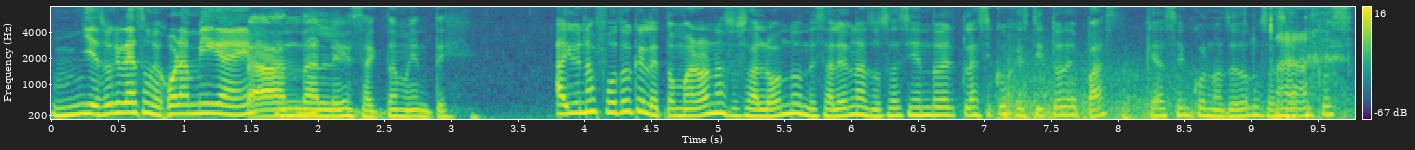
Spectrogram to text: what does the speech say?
Y eso que era su mejor amiga, ¿eh? Ándale, exactamente. Hay una foto que le tomaron a su salón donde salen las dos haciendo el clásico gestito de paz que hacen con los dedos los asiáticos.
